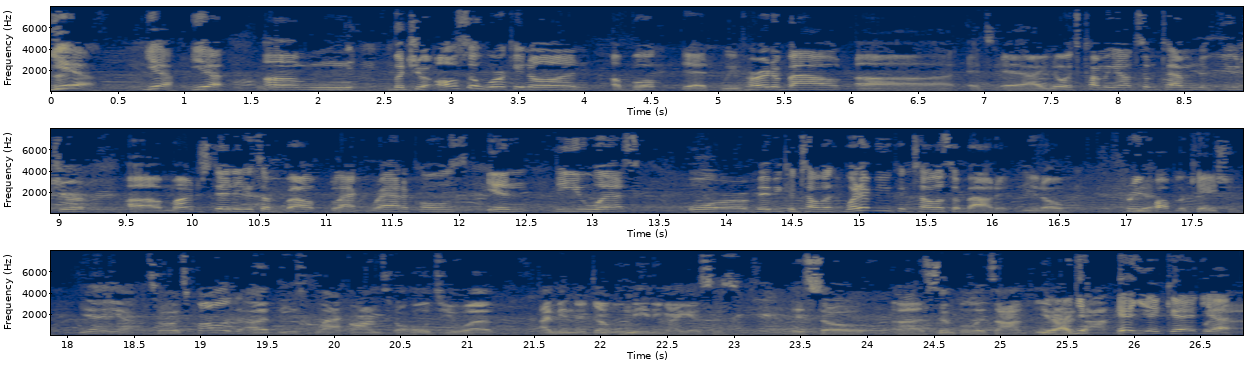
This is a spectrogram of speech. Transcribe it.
yeah, yeah, yeah. Um, but you're also working on a book that we've heard about. Uh, it's, uh, I know it's coming out sometime in the future. Uh, my understanding it's about black radicals in the U.S. Or maybe you can tell us whatever you can tell us about it. You know, pre-publication. Yeah, yeah. Yeah. So it's called uh, "These Black Arms to Hold You Up." I mean, the double meaning, I guess, is is so uh, simple. It's on. You know, yeah, it's yeah, obvious. yeah, you can, yeah, uh,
